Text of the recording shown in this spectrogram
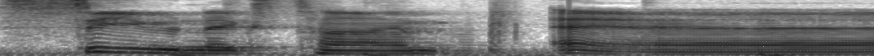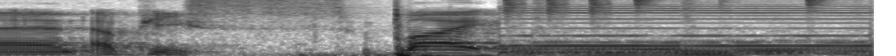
See you next time, and a peace. Bye.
